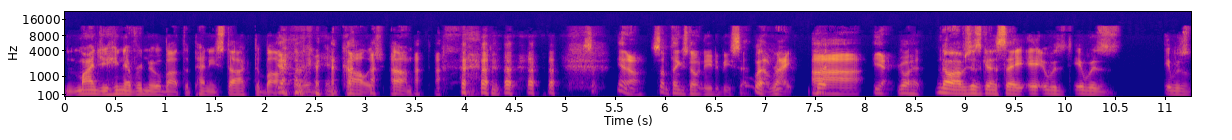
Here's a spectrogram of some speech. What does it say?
mind you, he never knew about the penny stock debacle in, in, college. Um, you know, some things don't need to be said. Well, right. But, uh, yeah. Go ahead. No, I was just gonna say it, it was it was it was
